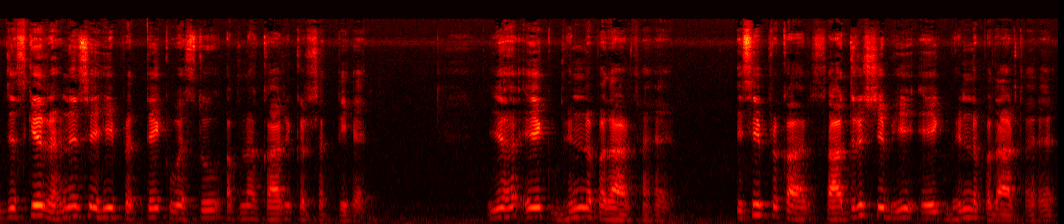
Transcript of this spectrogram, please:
जिसके रहने से ही प्रत्येक वस्तु अपना कार्य कर सकती है। यह एक भिन्न पदार्थ है। इसी प्रकार सादृश्य भी एक भिन्न पदार्थ है।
